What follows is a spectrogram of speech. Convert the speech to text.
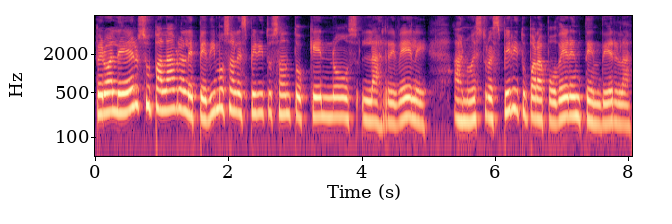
Pero al leer su palabra le pedimos al Espíritu Santo que nos la revele a nuestro espíritu para poder entenderla,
